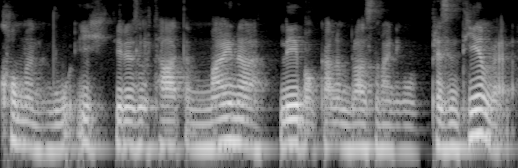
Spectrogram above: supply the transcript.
kommen, wo ich die Resultate meiner Leber- und Gallenblasenreinigung präsentieren werde.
